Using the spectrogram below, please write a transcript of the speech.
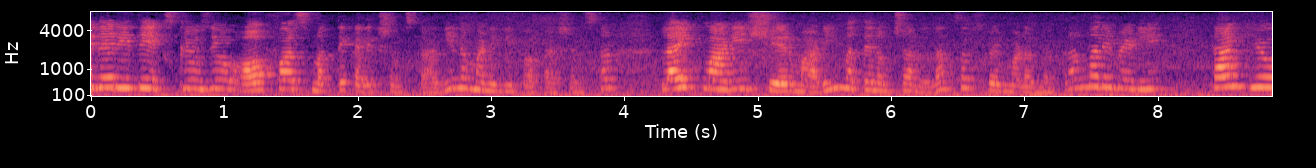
ಇದೇ ರೀತಿ ಎಕ್ಸ್ಕ್ಲೂಸಿವ್ ಆಫರ್ಸ್ ಮತ್ತೆ ಕಲೆಕ್ಷನ್ಸ್ಗಾಗಿ ನಮ್ಮ ಮಣಿದೀಪ ಫ್ಯಾಷನ್ಸ್ನ ಲೈಕ್ ಮಾಡಿ ಶೇರ್ ಮಾಡಿ ಮತ್ತೆ ನಮ್ಮ ಚಾನಲ್ನ ಸಬ್ಸ್ಕ್ರೈಬ್ ಮಾಡೋದು ಮಾತ್ರ ಮರಿಬೇಡಿ. ಥ್ಯಾಂಕ್ ಯು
